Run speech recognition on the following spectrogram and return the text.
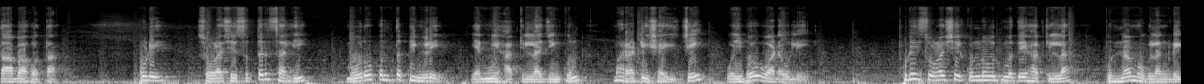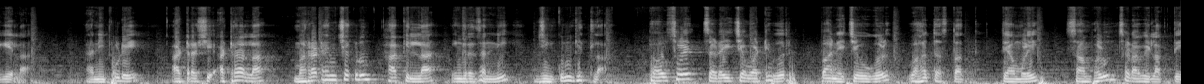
ताबा होता. पुढे सोळाशे सत्तर साली मोरोपंत पिंगळे यांनी हा किल्ला जिंकून मराठीशाहीचे वैभव वाढवले. पुढे सोळाशे एकोणनव्वदमध्ये हा किल्ला पुन्हा मोगलांकडे गेला आणि पुढे अठराशे अठराला मराठ्यांच्याकडून हा किल्ला इंग्रजांनी जिंकून घेतला. पावसाळ्यात चढाईच्या वाटेवर पाण्याचे ओघळ वाहत असतात. त्यामुळे सांभाळून चढावे लागते.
